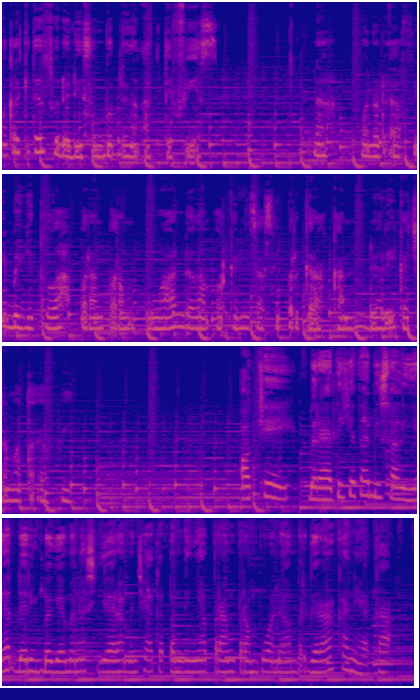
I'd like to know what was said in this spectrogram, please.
maka kita sudah disebut dengan aktivis. Nah, menurut Elvi begitulah peran perempuan dalam organisasi pergerakan dari kacamata Elvi. Oke, berarti kita bisa lihat dari bagaimana sejarah mencatat pentingnya peran perempuan dalam pergerakan ya, Kak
